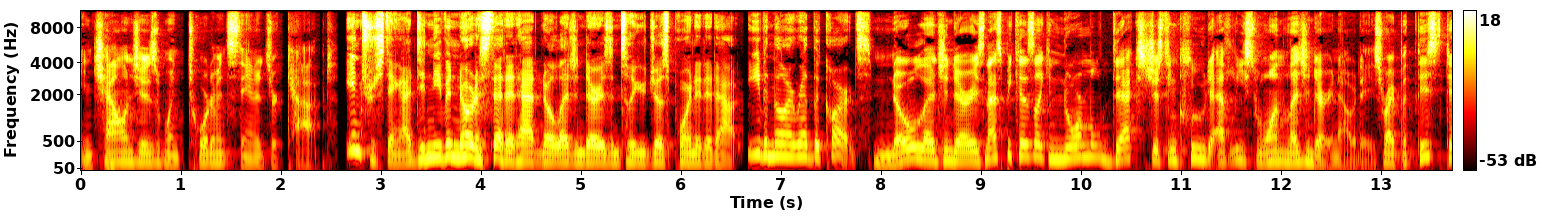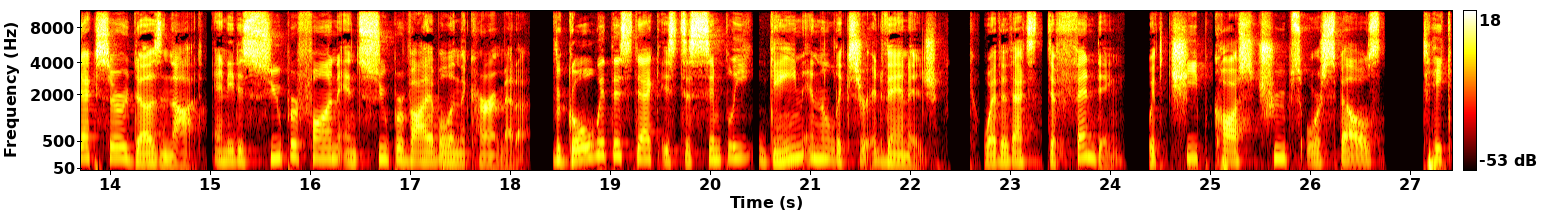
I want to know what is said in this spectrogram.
in challenges when tournament standards are capped. Interesting. I didn't even notice that it had no legendaries until you just pointed it out, even though I read the cards. No legendaries, and that's because like normal decks just include at least one legendary nowadays, right? But this deck, sir, does not, and it is super fun and super viable in the current meta. The goal with this deck is to simply gain an elixir advantage, whether that's defending with cheap cost troops or spells take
